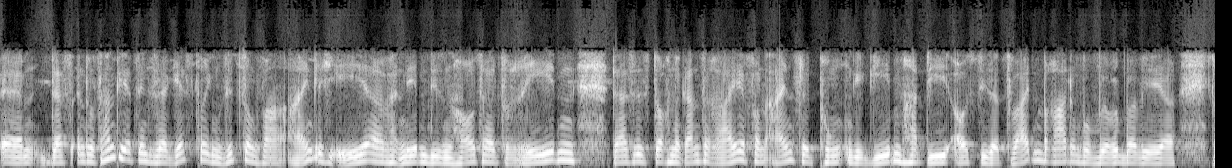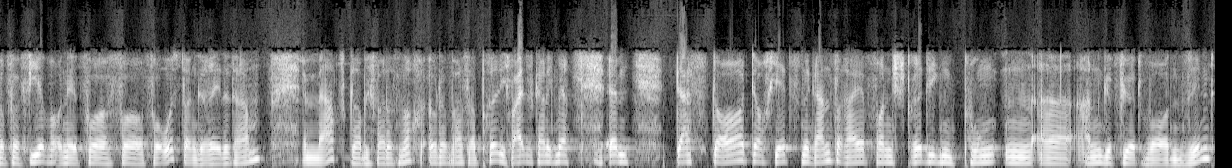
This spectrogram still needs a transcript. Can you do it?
Ähm, das Interessante jetzt in dieser gestrigen Sitzung war eigentlich eher neben diesen Haushaltsreden, dass es doch eine ganze Reihe von Einzelpunkten gegeben hat, die aus dieser zweiten Beratung, worüber wir ja ich glaube, vor vier Wochen, nee, vor, vor, vor Ostern geredet haben, im März, glaube ich, war das noch, oder war es April, ich weiß es gar nicht mehr, ähm, dass dort doch jetzt eine ganze Reihe von strittigen Punkten äh, angeführt worden sind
